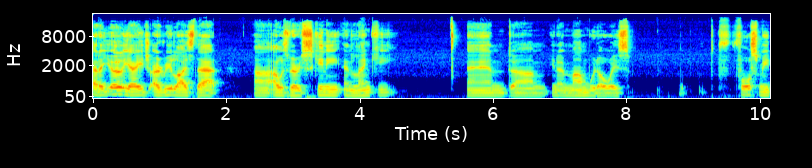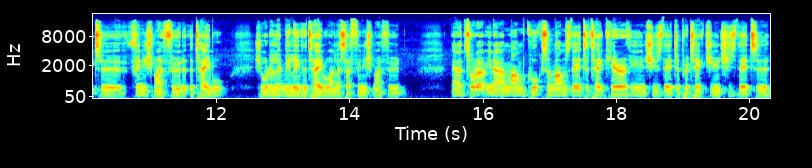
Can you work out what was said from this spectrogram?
at an early age, I realized that uh, I was very skinny and lanky, and um, you know, mum would always force me to finish my food at the table. She wouldn't let me leave the table unless I finished my food. And it's sort of, you know, a mum cooks, a mum's there to take care of you and she's there to protect you and she's there to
